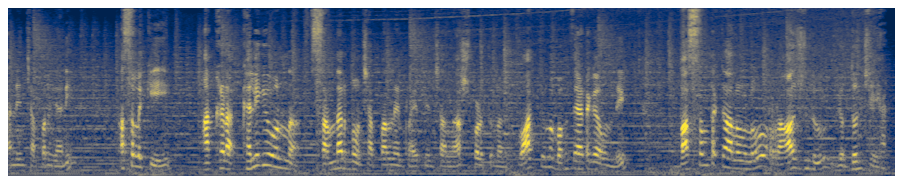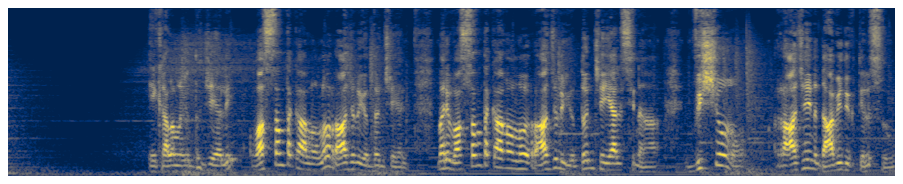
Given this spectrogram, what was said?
అని నేను చెప్పను కానీ అసలుకి అక్కడ కలిగి ఉన్న సందర్భం చెప్పాలని నేను ప్రయత్నించాలని ఆశపడుతున్నాను. వాక్యంలో బహుతేటగా ఉంది వసంత కాలంలో రాజులు యుద్ధం చేయాలి. ఈ కాలంలో యుద్ధం చేయాలి. వసంత కాలంలో రాజులు యుద్ధం చేయాలి. మరి వసంత కాలంలో రాజులు యుద్ధం చేయాల్సిన విషయం రాజైన దావీదుకు తెలుసు.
